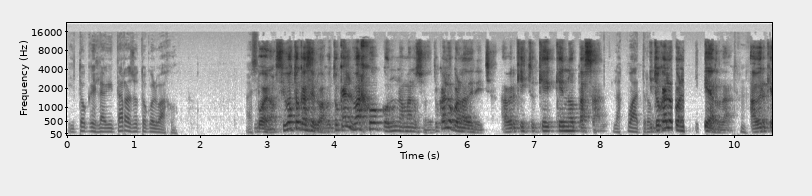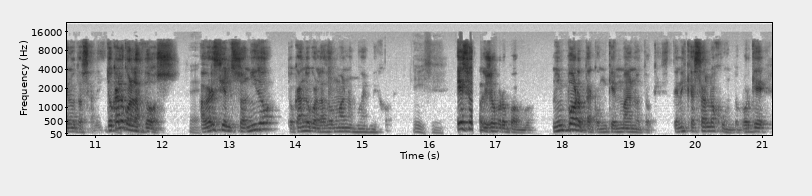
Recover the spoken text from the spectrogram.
y toques la guitarra, yo toco el bajo. Bueno, si vos tocas el bajo, toca el bajo con una mano sola, tocalo con la derecha, a ver qué, qué, qué nota sale. Las cuatro. Y tocalo con la izquierda, a ver qué nota sale. Y tocalo con las dos, a ver si el sonido tocando con las dos manos no es mejor. Eso es lo que yo propongo. No importa con qué mano toques, tenés que hacerlo junto, porque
